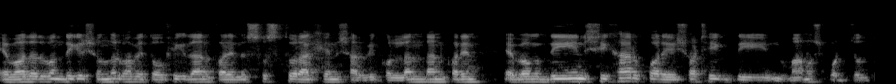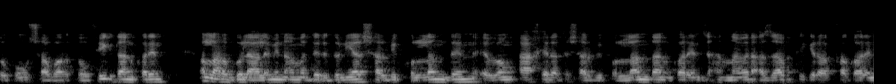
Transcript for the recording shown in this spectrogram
এবাদত বন্দীকে সুন্দরভাবে তৌফিক দান করেন, সুস্থ রাখেন, সার্বিক কল্যাণ দান করেন এবং দিন শিখার পরে সঠিক দিন মানুষ পর্যন্ত পৌঁছাবার তৌফিক দান করেন। আল্লাহ রব্বুল আলমিন আমাদের দুনিয়ার সার্বিক কল্যাণ দেন এবং আখেরাতে সার্বিক কল্যাণ দান করেন জাহান্নামের আজাব থেকে রক্ষা করেন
